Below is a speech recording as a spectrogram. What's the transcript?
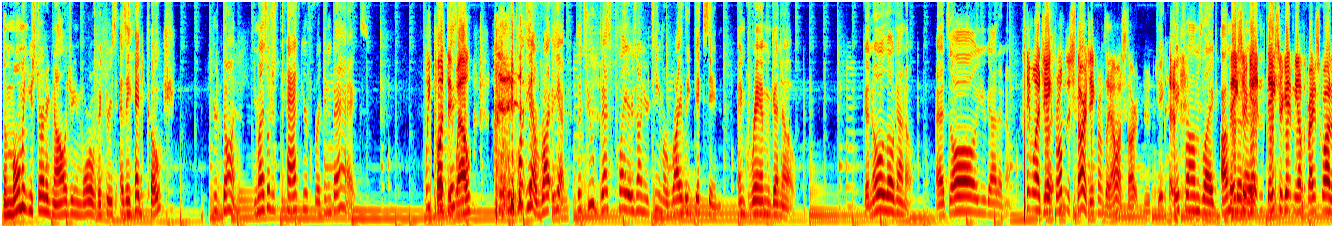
The moment you start acknowledging moral victories as a head coach, you're done. You might as well just pack your friggin' bags. We punted this- well. We punt- yeah, right. Yeah, the two best players on your team are Riley Dixon and Graham Gano. Gano. That's all you gotta know. They want Jake But- Fromm to start. Jake Fromm's like, I want to start, dude. Jake Jake Fromm's like, I'm Thanks gonna. for getting thanks for getting me off the practice squad,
